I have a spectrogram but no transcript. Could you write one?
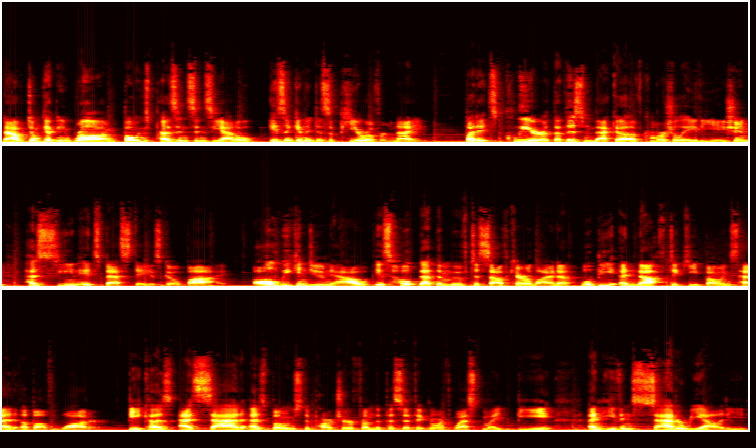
Now, don't get me wrong, Boeing's presence in Seattle isn't going to disappear overnight. But it's clear that this mecca of commercial aviation has seen its best days go by. All we can do now is hope that the move to South Carolina will be enough to keep Boeing's head above water. Because, as sad as Boeing's departure from the Pacific Northwest might be, an even sadder reality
